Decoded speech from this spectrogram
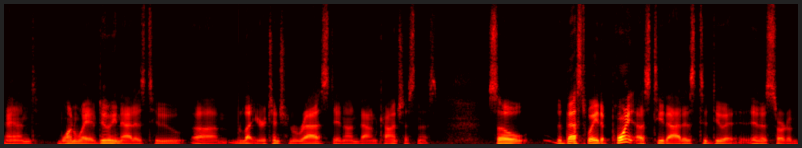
And one way of doing that is to um, let your attention rest in unbound consciousness. So the best way to point us to that is to do it in a sort of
